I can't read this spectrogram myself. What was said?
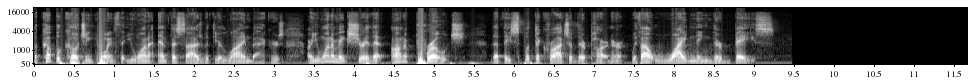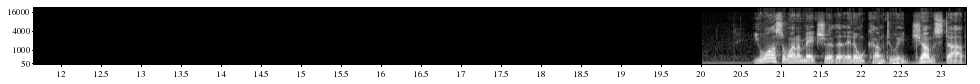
A couple coaching points that you want to emphasize with your linebackers are you want to make sure that on approach that they split the crotch of their partner without widening their base. You also want to make sure that they don't come to a jump stop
